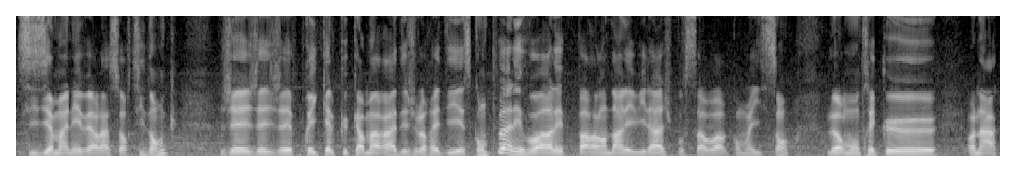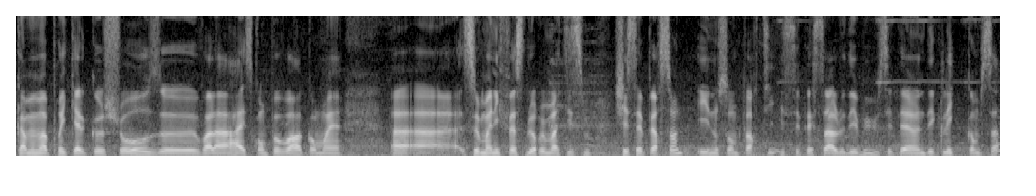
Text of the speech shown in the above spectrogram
sixième année vers la sortie, donc, j'ai pris quelques camarades et je leur ai dit, est-ce qu'on peut aller voir les parents dans les villages pour savoir comment ils sont? Leur montrer que on a quand même appris quelque chose. Euh, voilà, est-ce qu'on peut voir comment euh, se manifeste le rhumatisme chez ces personnes? Et nous sommes partis, c'était ça le début, c'était un déclic comme ça.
